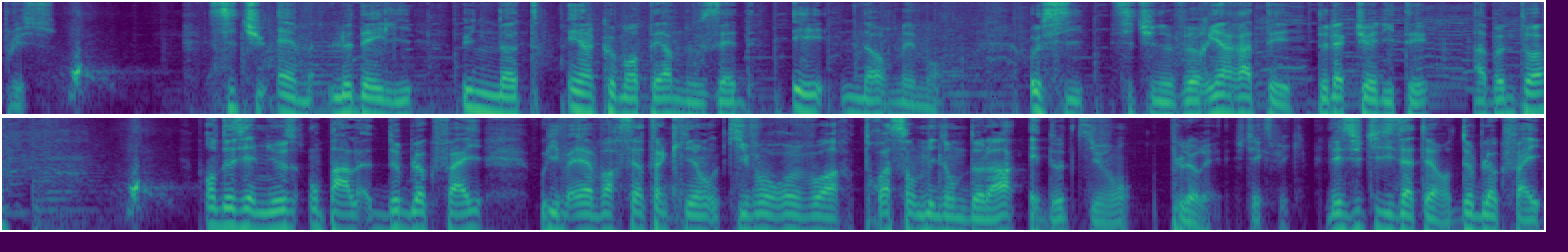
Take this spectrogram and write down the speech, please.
plus. Si tu aimes le daily, une note et un commentaire nous aident énormément. Aussi, si tu ne veux rien rater de l'actualité, abonne-toi. En deuxième news, on parle de BlockFi, où il va y avoir certains clients qui vont revoir 300 millions de dollars et d'autres qui vont pleurer. Je t'explique. Les utilisateurs de BlockFi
